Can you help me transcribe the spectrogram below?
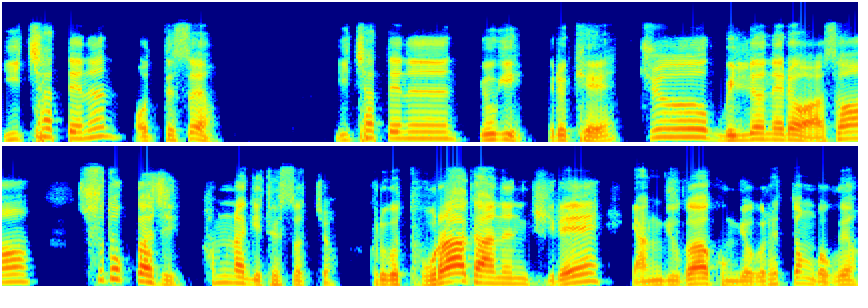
2차 때는 어땠어요? 2차 때는 여기 이렇게 쭉 밀려 내려와서 수도까지 함락이 됐었죠. 그리고 돌아가는 길에 양규가 공격을 했던 거고요.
